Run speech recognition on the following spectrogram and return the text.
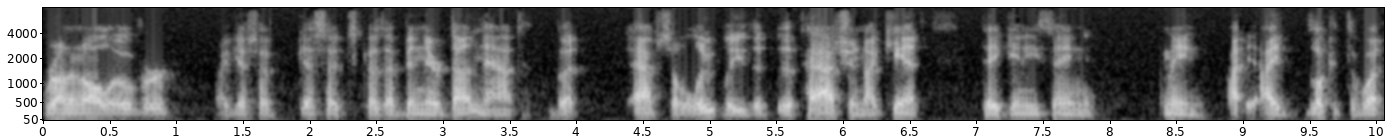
running all over. I guess I guess it's because I've been there, done that. But absolutely, the the passion. I can't take anything. I mean, I, I look at the what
